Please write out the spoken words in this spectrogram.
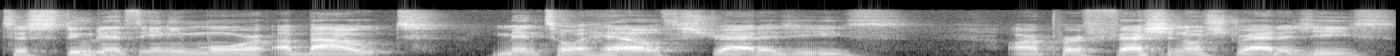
to students anymore about mental health strategies or professional strategies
